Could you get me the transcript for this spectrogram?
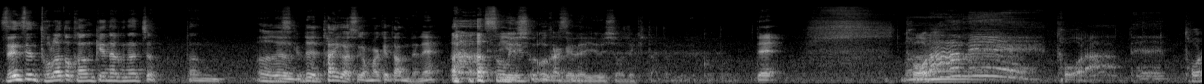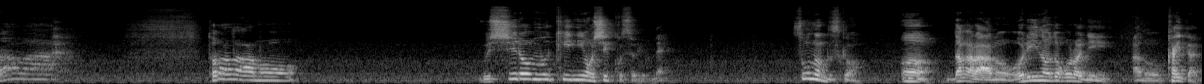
全然虎と関係なくなっちゃったんですけど。ででタイガースが負けたんでね。そういうこと優勝おかげで優勝できたということで。トラね。トラってトラはトラはあの後ろ向きにおしっこするよね。そうなんですか。うん。だからあの檻のところにあの書いてある。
